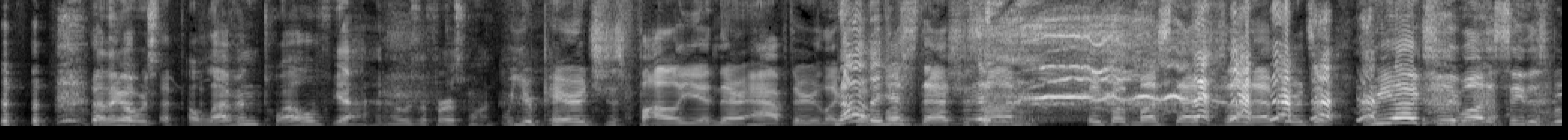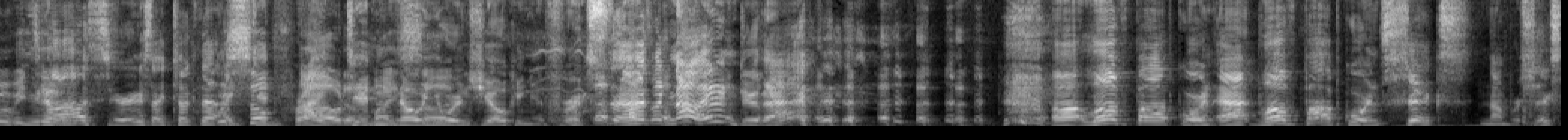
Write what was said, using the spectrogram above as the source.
I think I was 11, 12. Yeah, it was the first one. Your parents just follow you in there after, like No, put they just- mustaches on. They put mustaches on afterwards. Like we actually want to see this movie You too. know how serious I took that? We're I so did, proud I didn't know you were joking at first. I was like, no, they didn't do that. uh, Love Popcorn at Love Popcorn 6, number 6.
